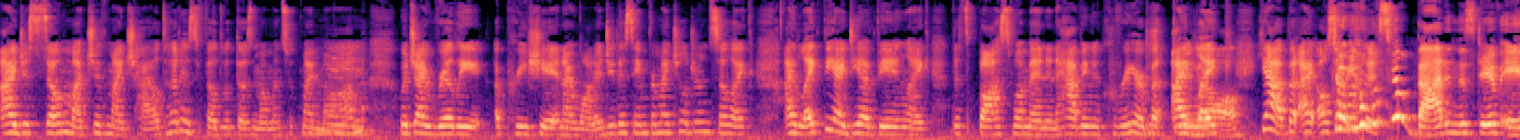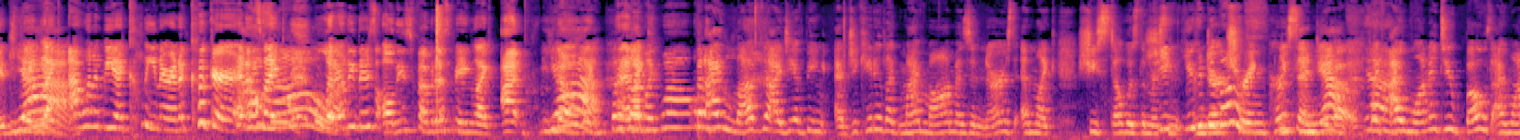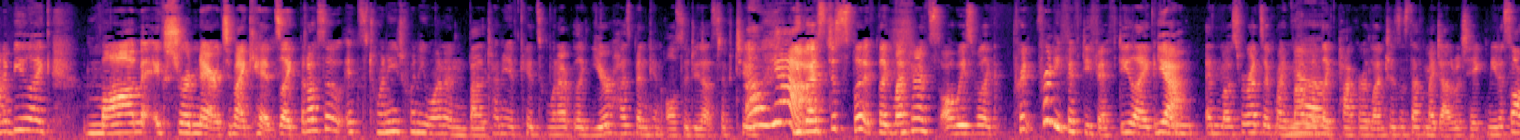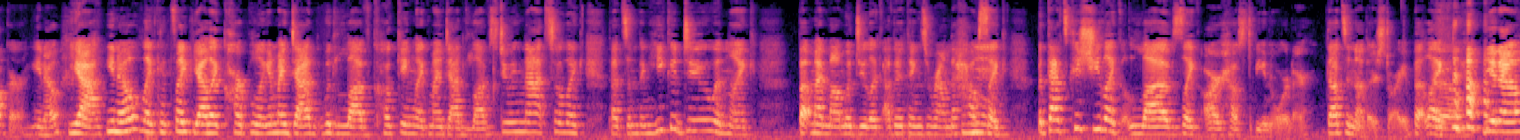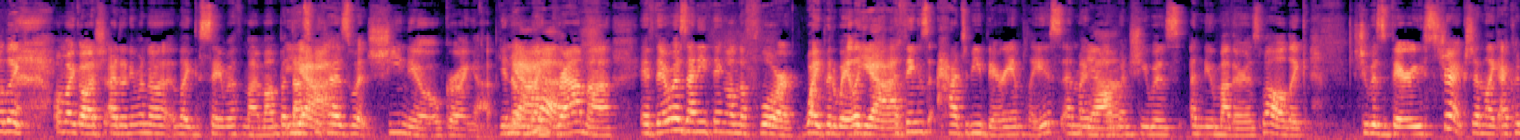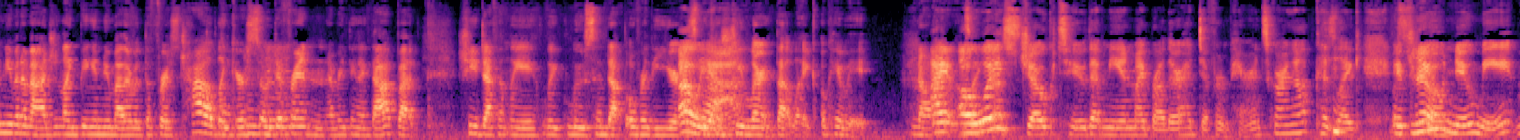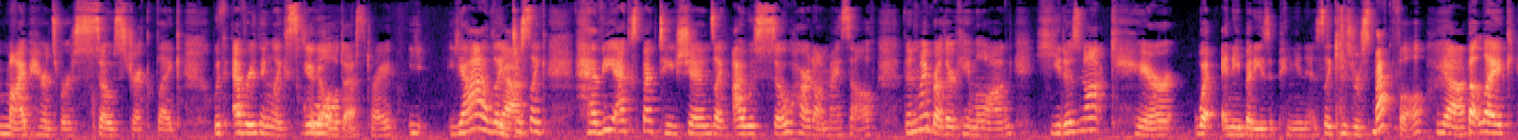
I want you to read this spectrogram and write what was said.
I just so much of my childhood is filled with those moments with my Mm-hmm. mom, which I really appreciate and I want to do the same for my children. So like I like the idea of being like this boss woman and having a career, but I like yeah, but I also so you almost feel bad in this day of age. being Yeah. like I want to be a cleaner and a cooker, and I it's like know. literally there's all these feminists being like, I Yeah, no, like, but and like- I'm like, well, But I love the idea of being educated. Like my mom is a nurse, and like she still was the most She- you can do both. nurturing You person. can do yeah. both. like I want to do both. I want to be like mom extraordinaire to my kids. Like But also, it's 2021, and by the time you have kids, whenever, like, your husband can also do that stuff too. oh yeah, You guys just split it. Like, my parents always were, like, pretty, pretty 50 50. Like, Yeah. and, in most regards, like, my mom Yeah. would, like, pack our lunches and stuff, and my dad would take me to soccer, you know? yeah. You know? Like, it's like, Yeah, like carpooling, and my dad would love cooking. Like my dad loves doing that, so like that's something he could do, and like, but my mom would do like other things around the house, Mhm. like, but that's because she like loves like our house to be in order. That's another story, but like, Yeah. you know, like oh my gosh, I don't even know like same with my mom, but that's Yeah. because what she knew growing up. You know, Yeah. my grandma, if there was anything on the floor, wipe it away. Like Yeah. things had to be very in place, and my mom when she was a new mother as well, like. She was very strict, and like I couldn't even imagine like being a new mother with the first child. Like you're so Mhm. different and everything like that. But she definitely like loosened up over the years. Oh, because yeah. she learned that like okay wait, no. I everyone's like always joke too that me and my brother had different parents growing up because like That's if you knew me, my parents were so strict like with everything like school. you're the oldest, right? Yeah, like Yeah. just like heavy expectations. Like I was so hard on myself. Then my brother came along. He does not care what anybody's opinion is. Like he's respectful, Yeah. but like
